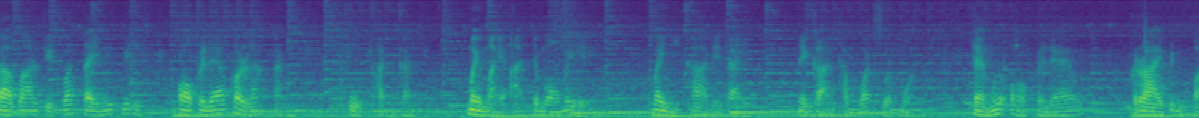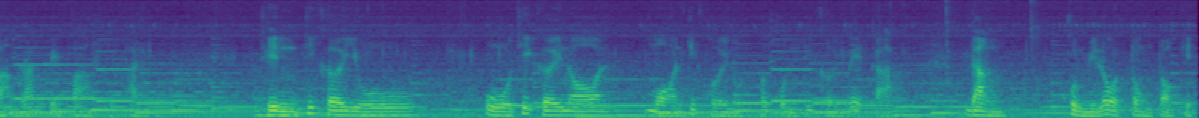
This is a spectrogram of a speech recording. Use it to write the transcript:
สาบานติดวัดไตรมิตรวิทยออกไปแล้วก็รักกันผูกพันกัน ใหม่ๆอาจจะมองไม่เห็น ไม่มีค่าใดๆ ในการทำวัดสวดมนต์แต่เมื่อออกไปแล้ว กลายเป็นความรักเป็นความผูกพันถิ่นที่เคยอยู่ อู่ที่เคยนอน หมอนที่เคยหนุนพระคุณที่เคยเมตตา ดังคุณวิโรธตรงต่อกิจ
